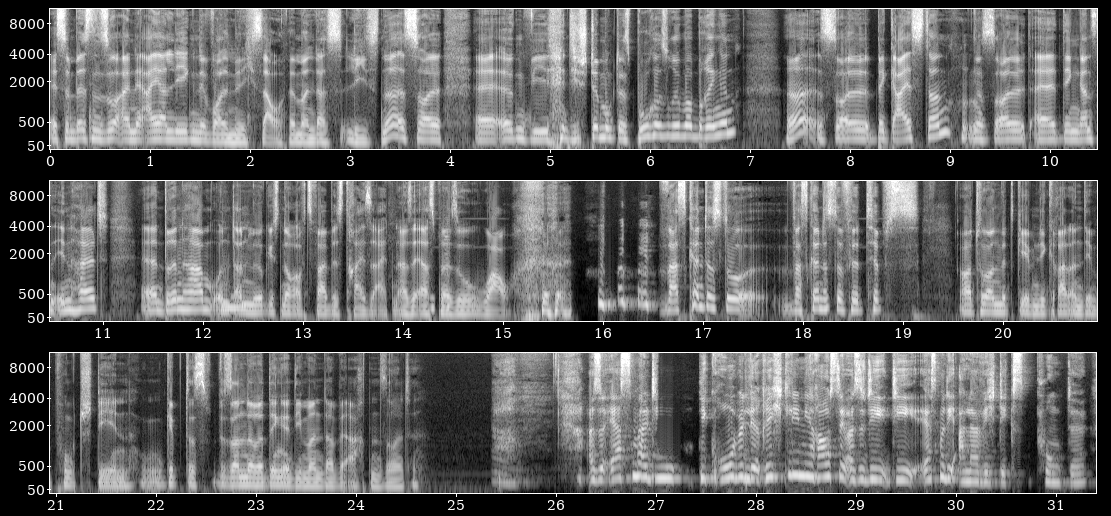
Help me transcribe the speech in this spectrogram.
ist so ein bisschen so eine eierlegende Wollmilchsau, wenn man das liest. Ne? Es soll äh, irgendwie die Stimmung des Buches rüberbringen. Ne? Es soll begeistern. Es soll äh, den ganzen Inhalt äh, drin haben und mhm. dann möglichst noch auf zwei bis drei Seiten. Also erstmal so, wow. was könntest du, was könntest du für Tipps Autoren mitgeben, die gerade an dem Punkt stehen? Gibt es besondere Dinge, die man da beachten sollte? Ja. Also erstmal die, die grobe Richtlinie rausnehmen, also die, die, erstmal die allerwichtigsten Punkte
